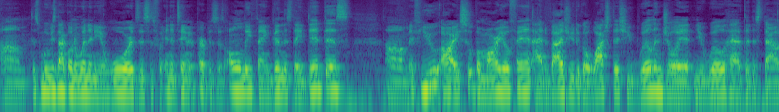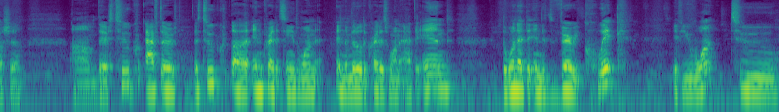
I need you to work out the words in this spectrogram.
Um, this movie's not going to win any awards. This is for entertainment purposes only. Thank goodness they did this. Um, if you are a Super Mario fan, I advise you to go watch this. You will enjoy it. You will have the nostalgia. Um, there's two after there's two uh, end credit scenes. One in the middle of the credits, one at the end. The one at the end is very quick. If you want to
